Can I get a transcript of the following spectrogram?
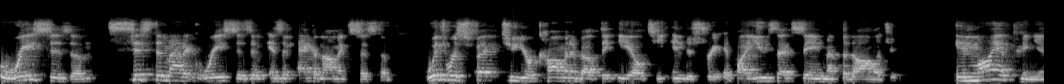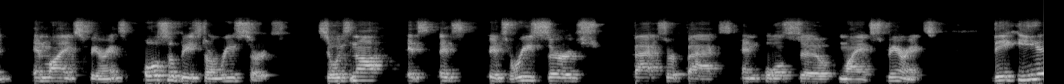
racism, systematic racism, is an economic system. With respect to your comment about the ELT industry, if I use that same methodology, in my opinion, in my experience, also based on research. So it's not it's it's it's research, facts are facts, and also my experience. The E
